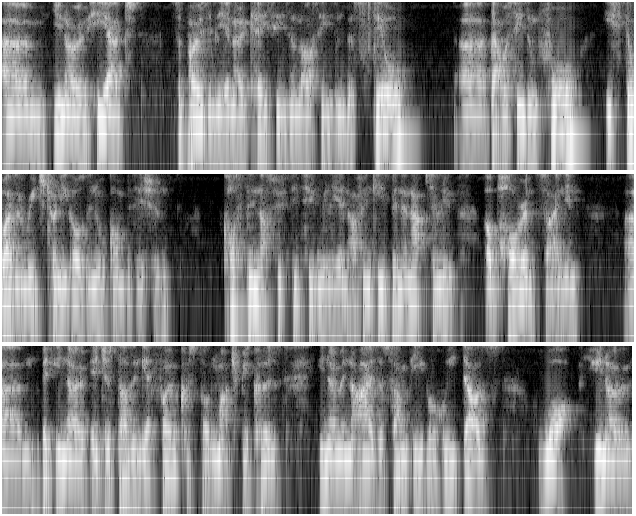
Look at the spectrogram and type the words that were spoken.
Um, you know, he had supposedly an okay season last season, but still, uh, that was season four. He still hasn't reached 20 goals in all competitions, costing us 52 million. I think he's been an absolute abhorrent signing. Um, but you know, it just doesn't get focused on much because you know, in the eyes of some people, he does what you know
